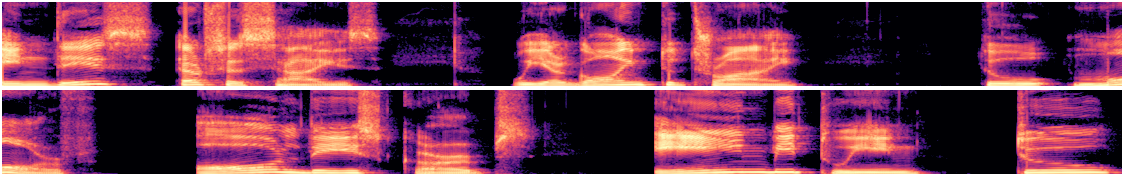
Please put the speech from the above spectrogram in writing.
In this exercise, we are going to try to morph all these curves in between two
